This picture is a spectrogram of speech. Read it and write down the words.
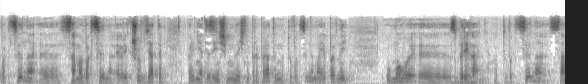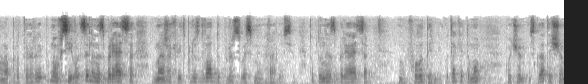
вакцина, е, саме вакцина, е, якщо взяти порівняти з іншими медичними препаратами, то вакцина має певний умови е, зберігання. От вакцина саме проти грипу, ну всі вакцини вони зберігаються в межах від плюс 2 до плюс 8 градусів. Тобто вони зберігаються ну, в холодильнику. Так? І тому хочу сказати, що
